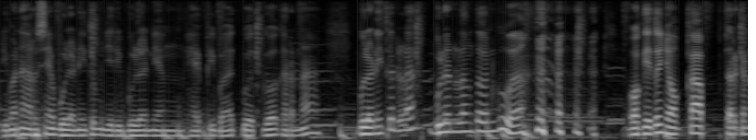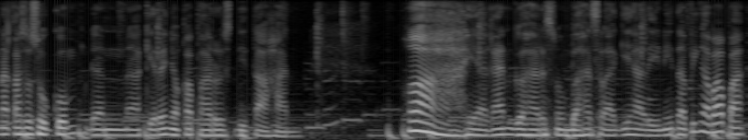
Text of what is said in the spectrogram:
Di mana harusnya bulan itu menjadi bulan yang happy banget buat gue Karena bulan itu adalah bulan ulang tahun gue Waktu itu nyokap terkena kasus hukum Dan akhirnya nyokap harus ditahan. Wah ya kan gue harus membahas lagi hal ini Tapi gak apa-apa.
